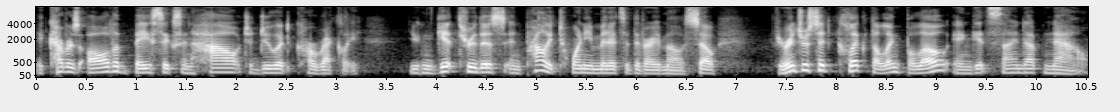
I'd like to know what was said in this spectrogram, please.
It covers all the basics and how to do it correctly. You can get through this in probably 20 minutes at the very most. So if you're interested, click the link below and get signed up now.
